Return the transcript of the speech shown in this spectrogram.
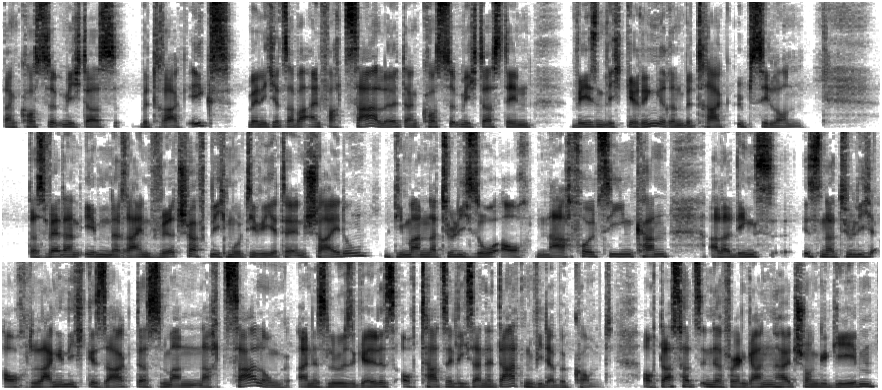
dann kostet mich das Betrag X. Wenn ich jetzt aber einfach zahle, dann kostet mich das den wesentlich geringeren Betrag Y. Das wäre dann eben eine rein wirtschaftlich motivierte Entscheidung, die man natürlich so auch nachvollziehen kann. Allerdings ist natürlich auch lange nicht gesagt, dass man nach Zahlung eines Lösegeldes auch tatsächlich seine Daten wieder bekommt. Auch das hat es in der Vergangenheit schon gegeben,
